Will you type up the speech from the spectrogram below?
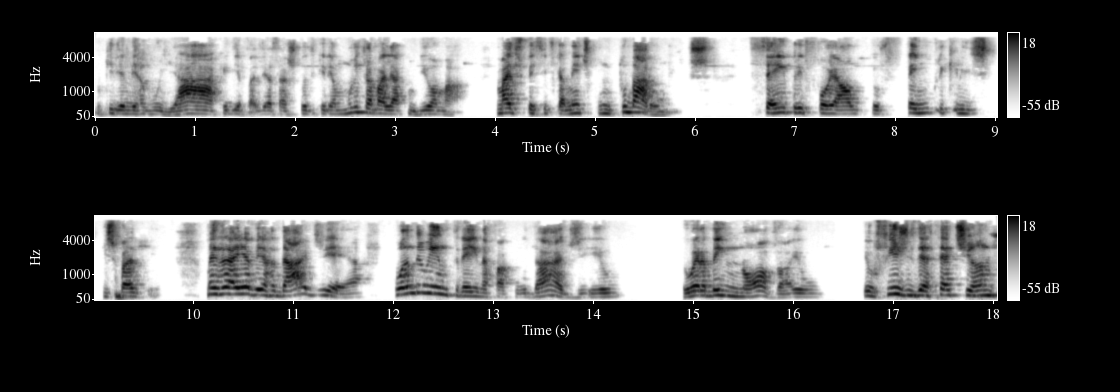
eu queria mergulhar, queria fazer essas coisas, queria muito trabalhar com biomar, mais especificamente com tubarões. Sempre foi algo que eu sempre quis, quis fazer. Mas aí a verdade é, quando eu entrei na faculdade, eu, eu era bem nova, eu, eu fiz 17 anos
